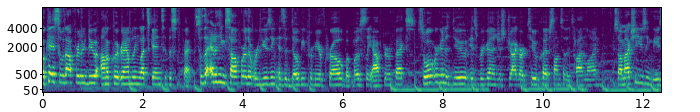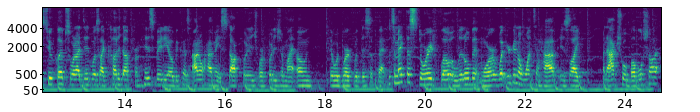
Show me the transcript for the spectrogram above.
Okay, so without further ado, I'm gonna quit rambling. Let's get into this effect. So the editing software that we're using is Adobe Premiere Pro, but mostly After Effects. So what we're gonna do is we're gonna just drag our two clips onto the timeline. So I'm actually using these two clips. What I did was I cut it up from his video because I don't have any stock footage or footage of my own that would work with this effect. So to make the story flow a little bit more, what you're gonna want to have is like an actual bubble shot.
